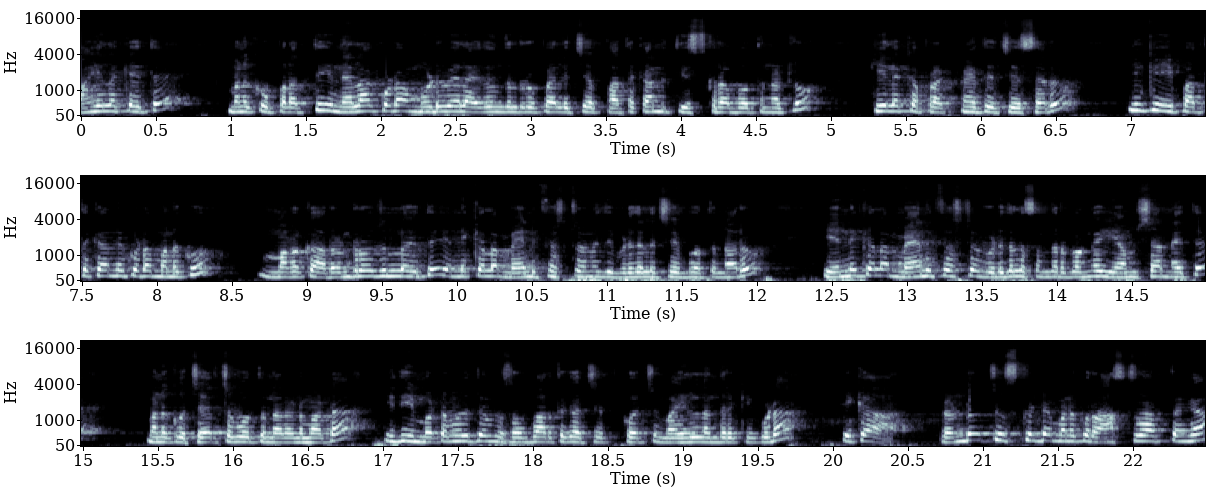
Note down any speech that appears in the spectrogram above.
మహిళకైతే మనకు ప్రతి నెల కూడా మూడు వేల ఐదు వందల రూపాయలు ఇచ్చే పథకాన్ని తీసుకురాబోతున్నట్లు కీలక ప్రకటన అయితే చేశారు. ఇక ఈ పథకాన్ని కూడా మనకు మరొక రెండు రోజుల్లో అయితే ఎన్నికల మేనిఫెస్టో అనేది విడుదల చేయబోతున్నారు. ఎన్నికల మేనిఫెస్టో విడుదల సందర్భంగా ఈ అంశాన్ని అయితే మనకు చేర్చబోతున్నారనమాట ఇది మొట్టమొదటి శుభార్తగా చెప్పుకోవచ్చు మహిళలందరికీ కూడా. ఇక రెండో చూసుకుంటే మనకు రాష్ట్ర వ్యాప్తంగా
